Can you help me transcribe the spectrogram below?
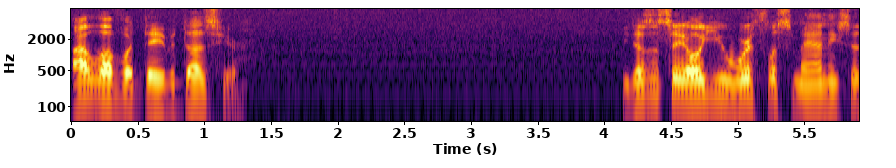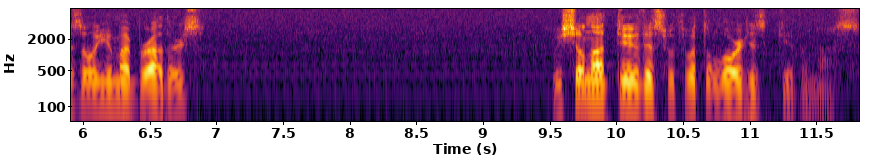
I love what David does here. He doesn't say, Oh, you worthless man. He says, Oh, you my brothers. We shall not do this with what the Lord has given us.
